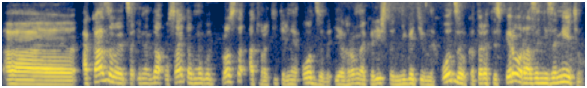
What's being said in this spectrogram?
А, оказывается, иногда у сайтов могут просто отвратительные отзывы и огромное количество негативных отзывов, которые ты с первого раза не заметил.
